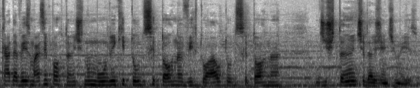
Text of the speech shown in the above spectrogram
cada vez mais importante no mundo em que tudo se torna virtual, tudo se torna distante da gente mesmo.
